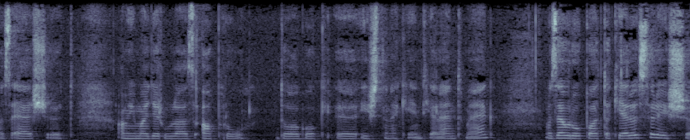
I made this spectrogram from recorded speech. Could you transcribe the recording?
az elsőt, ami magyarul az apró dolgok isteneként jelent meg. Az Európa adta ki először, és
